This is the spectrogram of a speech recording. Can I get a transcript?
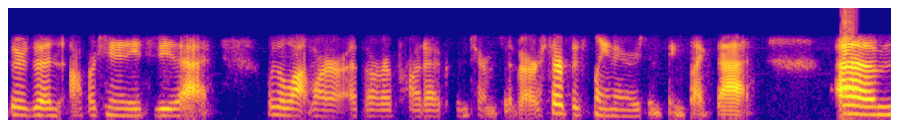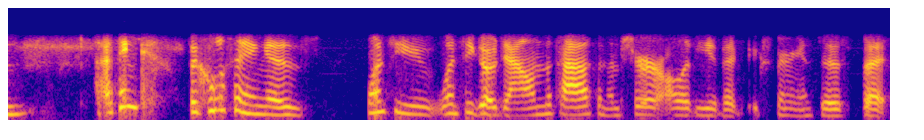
there's an opportunity to do that with a lot more of our products in terms of our surface cleaners and things like that. Um, I think the cool thing is once you once you go down the path, and I'm sure all of you have experienced this, but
